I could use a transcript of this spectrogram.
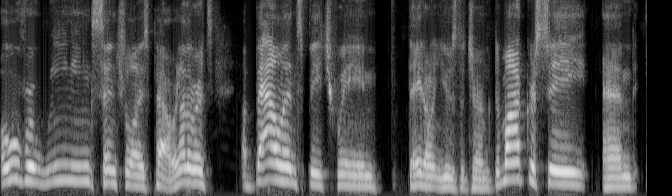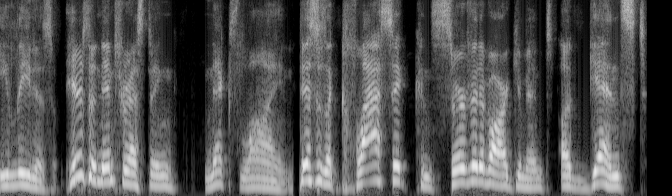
overweening centralized power. In other words, a balance between, they don't use the term democracy and elitism. Here's an interesting next line. This is a classic conservative argument against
